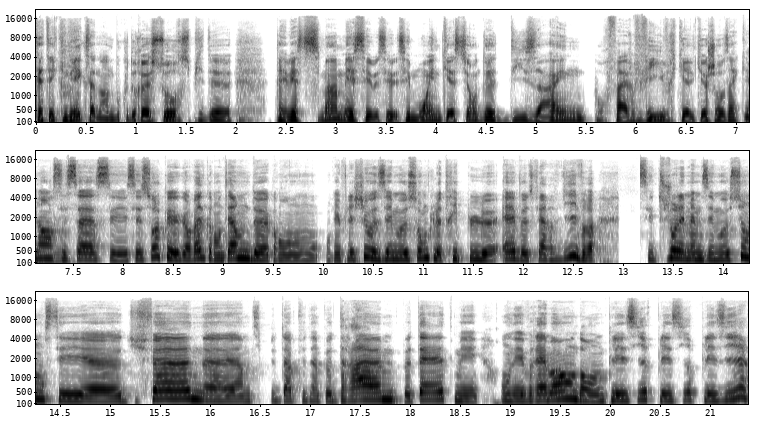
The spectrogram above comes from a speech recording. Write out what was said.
très technique, ça demande beaucoup de ressources puis d'investissement, mais c'est moins une question de design pour faire vivre quelque chose à quelqu'un. Non, c'est ça. C'est sûr que en fait, en termes de quand on réfléchit aux émotions que le triple A veut te faire vivre, c'est toujours les mêmes émotions. C'est euh, du fun, euh, un petit peu d'un peu, peu, de drame peut-être, mais on est vraiment dans le plaisir, plaisir, plaisir.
